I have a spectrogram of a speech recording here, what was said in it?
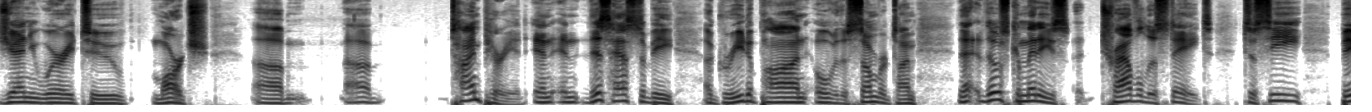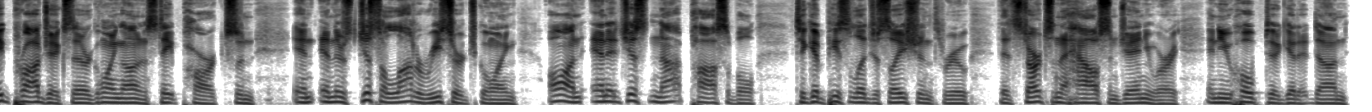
January to March um, uh, time period, and and this has to be agreed upon over the summertime. That those committees travel the state to see big projects that are going on in state parks and and and there's just a lot of research going on, and it's just not possible to get a piece of legislation through that starts in the House in January, and you hope to get it done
